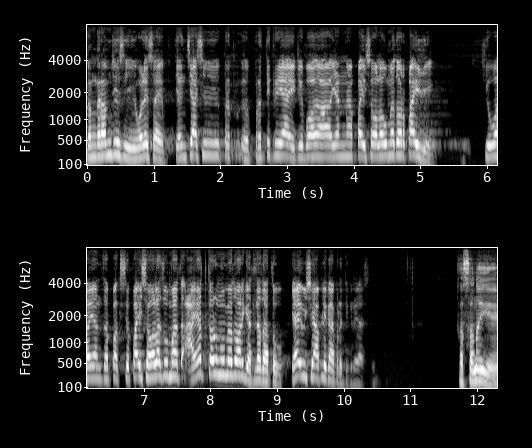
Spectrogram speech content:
गंगारामजी हिवळे साहेब त्यांची अशी प्र प्रतिक्रिया आहे की बुवा यांना पैशावाला उमेदवार पाहिजे किंवा यांचा पक्ष पैशावालाच उमेद आयात करून उमेदवार घेतला जातो. याविषयी आपली काय प्रतिक्रिया असेल? तसं नाही आहे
